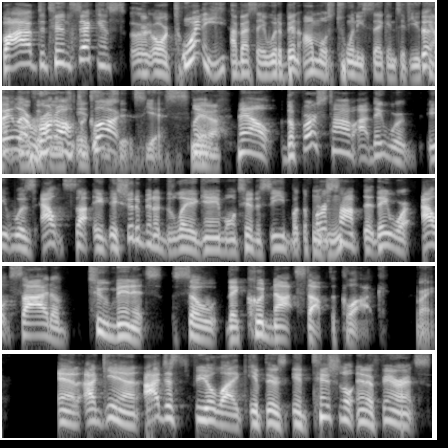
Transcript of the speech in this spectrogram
five to ten seconds or, or twenty. I about to say it would have been almost twenty seconds if you They- count they let both of run off the clock. Yes. Yeah. Now, the first time I, they were, it was outside. It, it should have been a delay of game on Tennessee, but the 1st Mhm. time that they were outside of two minutes, so they could not stop the clock. Right. And again, I just feel like if there's intentional interference,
